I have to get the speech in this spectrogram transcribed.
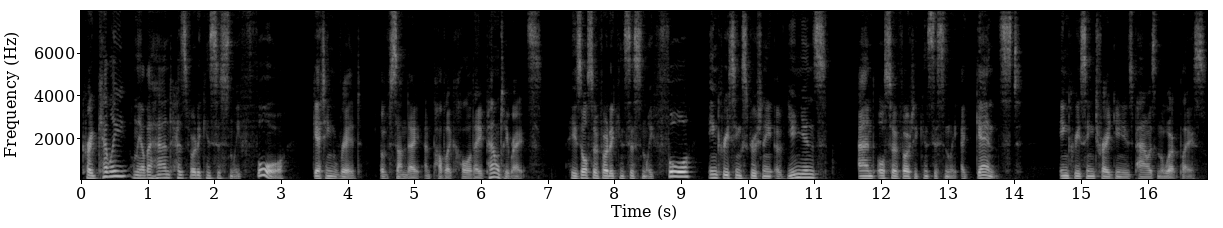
Craig Kelly, on the other hand, has voted consistently for getting rid of Sunday and public holiday penalty rates. He's also voted consistently for increasing scrutiny of unions and also voted consistently against increasing trade unions' powers in the workplace.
